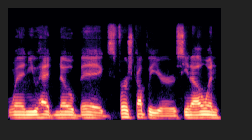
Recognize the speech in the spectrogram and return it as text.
when you had no bigs, first couple years, you know, when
